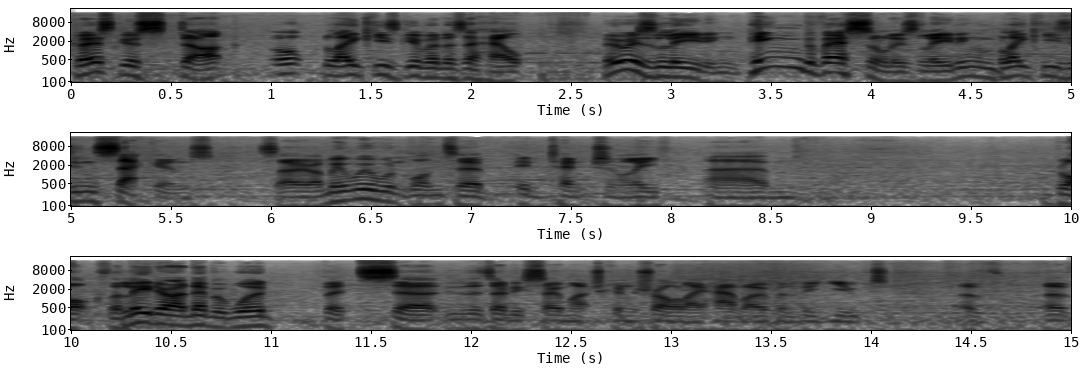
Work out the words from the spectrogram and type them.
Gliska's stuck. Oh, Blakey's given us a help. Who is leading? Pinged Vessel is leading, and Blakey's in second. So, I mean, we wouldn't want to intentionally... Um, block the leader. I never would, but uh, there's only so much control I have over the ute of, of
